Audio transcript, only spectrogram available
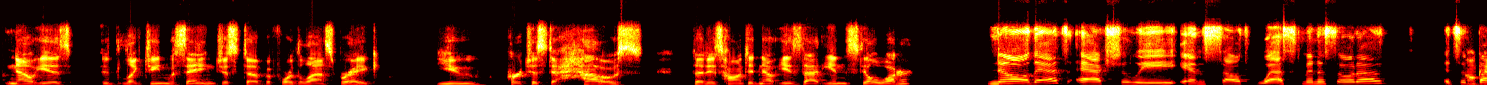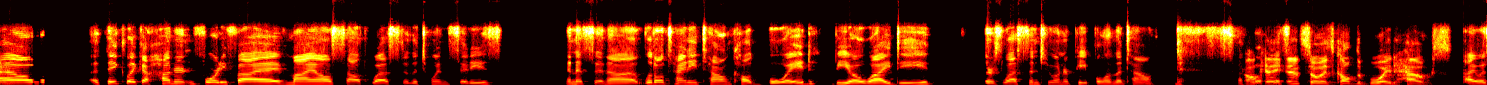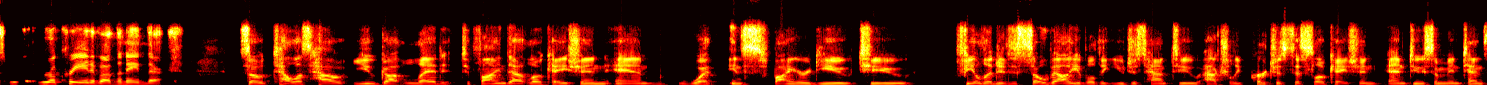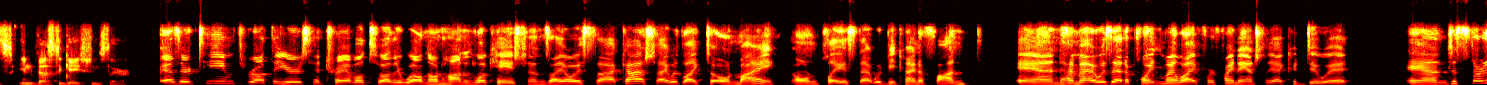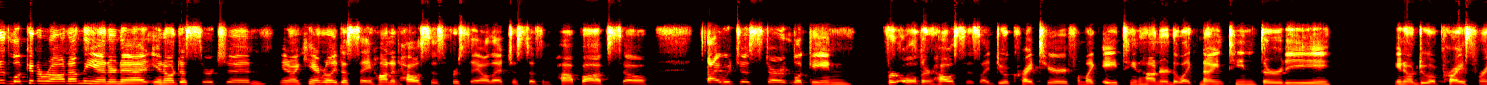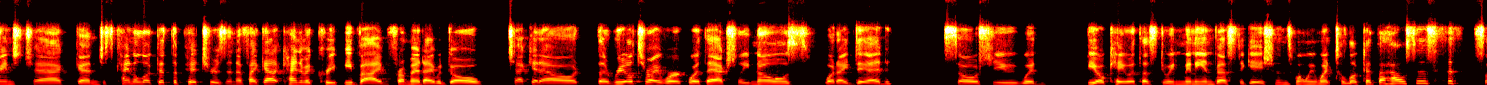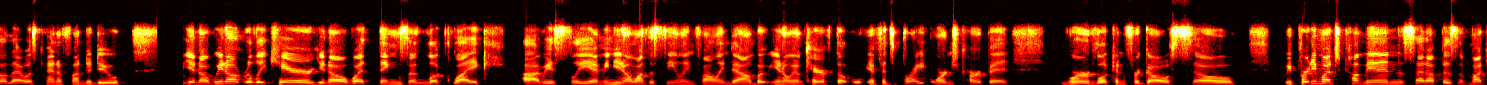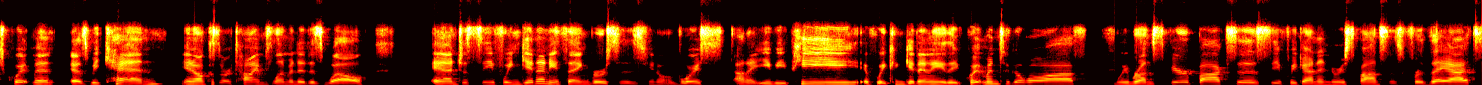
Now, is it, like Gene was saying just uh, before the last break, you purchased a house that is haunted. Now, is that in Stillwater? No, that's actually in southwest Minnesota. It's Okay. about, I think, like 145 miles southwest of the Twin Cities. And it's in a little tiny town called Boyd, B O Y D. There's less than 200 people in the town. so Okay, and so it's called the Boyd House. I was real- real creative on the name there. So tell us how you got led to find that location and what inspired you to feel that it is so valuable that you just had to actually purchase this location and do some intense investigations there. as our team throughout the years had traveled to other well-known haunted locations, I always thought, gosh, I would like to own my own place. That would be kind of fun. And I'm- was at a point in my life where financially I could do it. And just started looking around on the internet, you know, just searching. You know, I can't really just say haunted houses for sale. That just doesn't pop up. So I would just start looking for older houses. I do a criteria from like 1800 to like 1930 you know, do a price range check and just kind of looked at the pictures. And if I got kind of a creepy vibe from it, I would go check it out. The realtor I work with actually knows what I did. So she would be okay with us doing mini investigations when we went to look at the houses. so that was kind of fun to do. You know, we don't really care, you know, what things look like. Obviously, I mean, you don't want the ceiling falling down, but you know, we don't care if the if it's bright orange carpet. We're looking for ghosts. So we pretty much come in, set up as much equipment as we can, you know, because our time's limited as well, and just see if we can get anything versus, you know, a voice on an EVP, if we can get any of the equipment to go off. We run spirit boxes, see if we got any responses for that.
